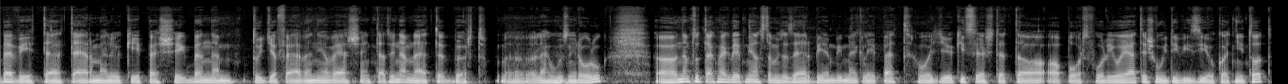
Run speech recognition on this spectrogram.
bevétel termelő képességben nem tudja felvenni a versenyt, tehát hogy nem lehet több bört lehúzni róluk. Nem tudták meglépni azt, amit az Airbnb meglépett, hogy kiszélesítette a, a portfólióját és új divíziókat nyitott.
